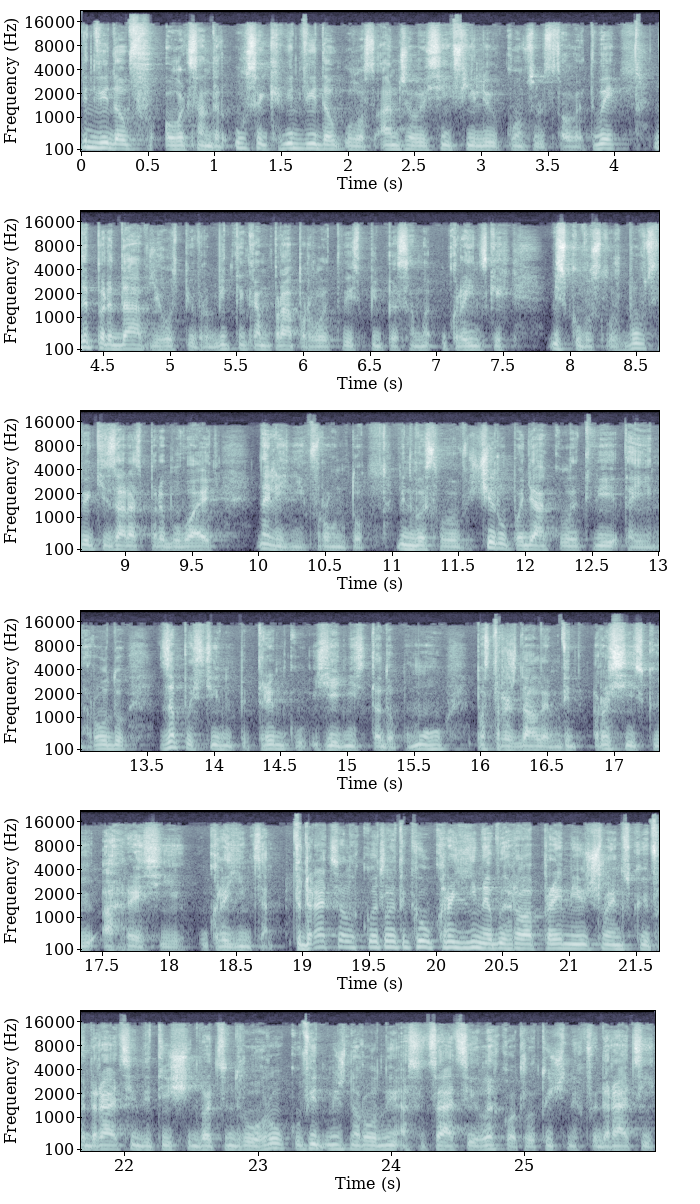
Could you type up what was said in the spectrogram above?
відвідав Олександр Усик, відвідав у Лос-Анджелесі філію консульства Литви, де передав його співробітникам прапор Литви з підписами українських військовослужбовців, які зараз перебувають на лінії фронту. Він висловив щиру подяку Литві та її народу за постійну підтримку, єдність та допомогу постраждалим від російської агресії українцям. Федерація легкої атлетики України виграла премію членської федерації 2022 року від міжнародної асоціації легкоатлетичних федерацій.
